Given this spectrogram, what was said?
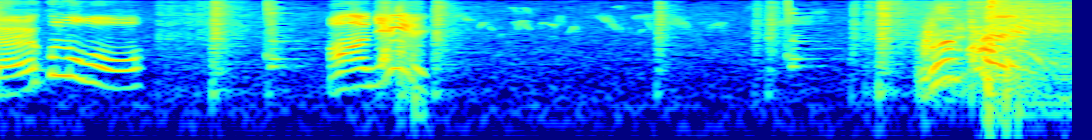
내글로 아니 루페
